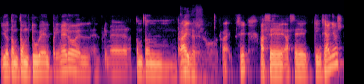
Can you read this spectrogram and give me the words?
Yo TomTom tuve el primero, el, el primer TomTom Rider, o Ride, ¿sí? hace, hace 15 años.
